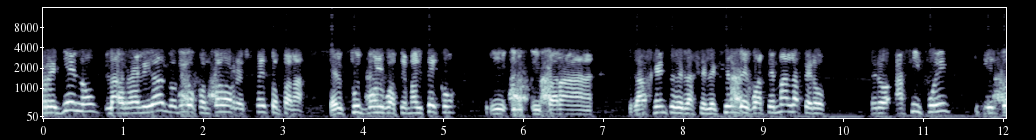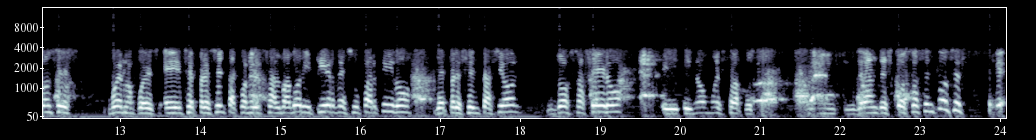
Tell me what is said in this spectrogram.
relleno, la realidad lo digo con todo respeto para el fútbol guatemalteco y, y- y para la gente de la selección de Guatemala, pero, pero así fue, y entonces, bueno, pues eh, se presenta con El Salvador y pierde su partido de presentación 2 a 0 y, y no muestra pues grandes cosas. Entonces, eh,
